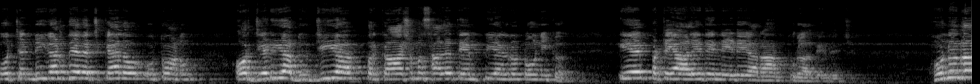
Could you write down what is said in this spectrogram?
ਉਹ ਚੰਡੀਗੜ੍ਹ ਦੇ ਵਿੱਚ ਕਹਿ ਲਓ, ਉਹ ਤੁਹਾਨੂੰ ਔਰ ਜਿਹੜੀ ਆ ਦੂਜੀ ਆ, ਪ੍ਰਕਾਸ਼ ਮਸਾਲੇ ਤੇ ਐਮਪੀ ਐਗਰੋਟੋਨਿਕ ਇਹ ਪਟਿਆਲੇ ਦੇ ਨੇੜੇ ਆ ਰਾਮਪੁਰਾ ਦੇ ਵਿੱਚ। ਉਹਨਾਂ ਦਾ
